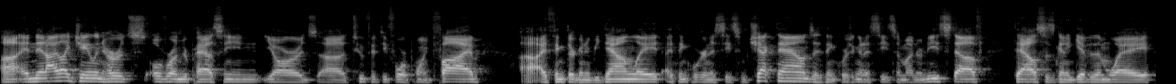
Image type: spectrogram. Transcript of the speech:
Uh, and then I like Jalen Hurts over under passing yards, uh, 254.5. Uh, I think they're going to be down late. I think we're going to see some checkdowns. I think we're going to see some underneath stuff. Dallas is going to give them way.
